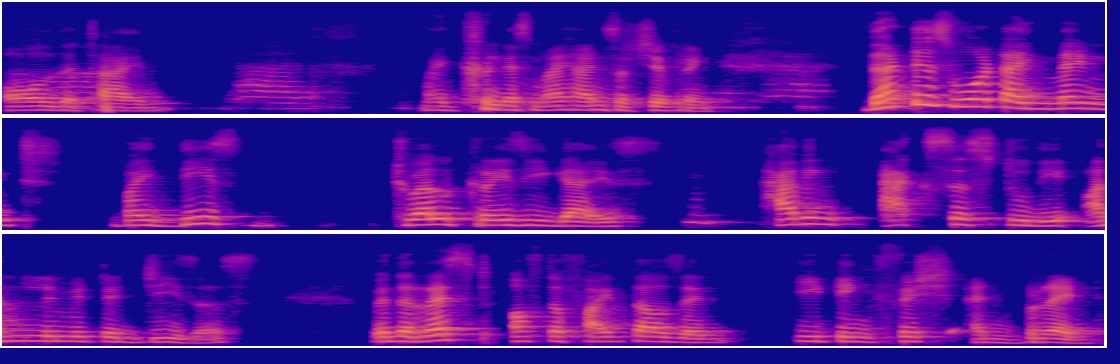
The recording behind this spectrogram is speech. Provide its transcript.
all the ah. time? My goodness, my hands are shivering. That is what I meant by these 12 crazy guys hmm. having access to the unlimited Jesus, when the rest of the 5,000 eating fish and bread,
